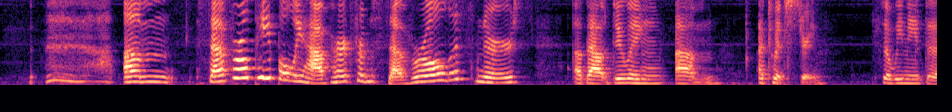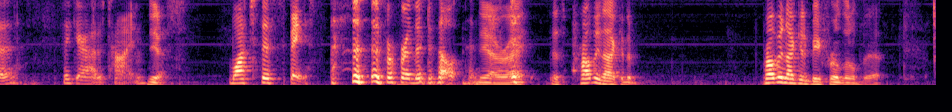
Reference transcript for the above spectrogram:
Um, several people we have heard from several listeners about doing um, a Twitch stream. So we need to figure out a time. Yes. Watch this space for further development. Yeah. Right. It's probably not gonna. Probably not gonna be for a little bit.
